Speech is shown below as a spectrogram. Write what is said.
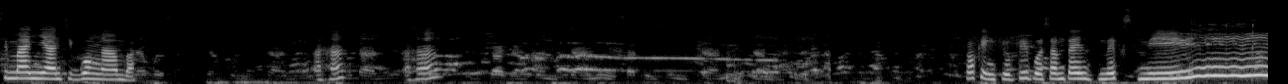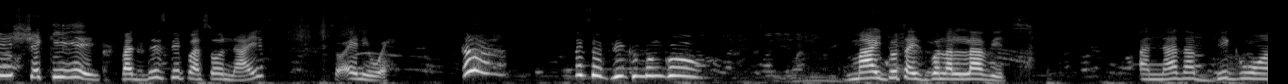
simanya nti gwo ŋŋamba aha. Aha talking to people sometimes makes me shaky. But these people are so nice. So anyway. That's a big mango. My daughter is gonna love it. Another big one.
